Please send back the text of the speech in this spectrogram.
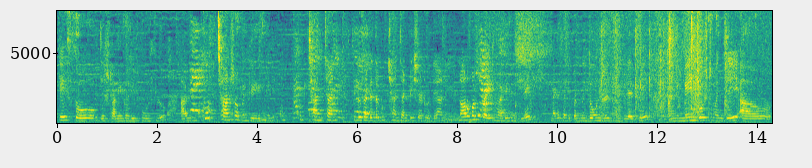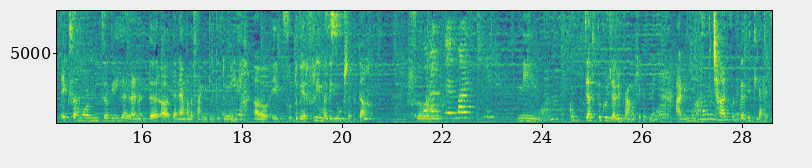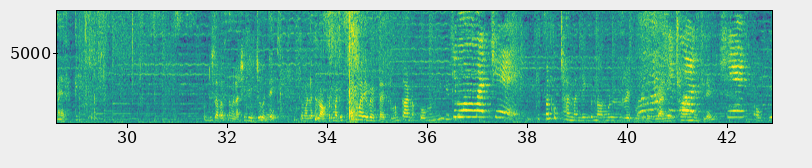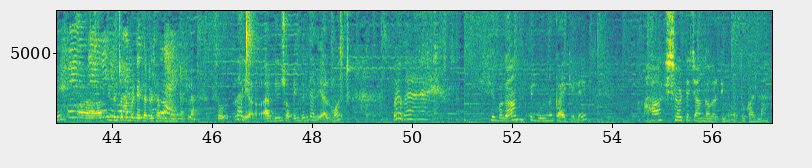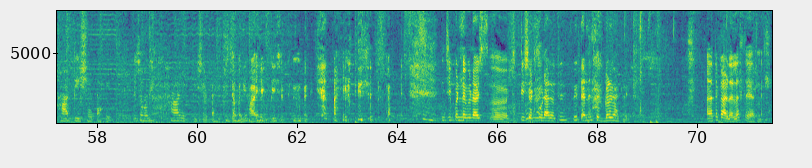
ओके सो जस्ट आम्ही घरी पोहोचलो आणि खूप छान शॉपिंग केली. म्हणजे खूप खूप छान छान. पिल्लूसाठी तर खूप छान छान टी शर्ट होते आणि नॉर्मल प्राईजमध्ये भेटले. माझ्यासाठी पण मी दोन ड्रेस घेतले ते आणि मेन गोष्ट म्हणजे एक्स अमाऊंटचं बिल झाल्यानंतर त्याने आम्हाला सांगितलं की तुम्ही एक फुटवेअर फ्रीमध्ये घेऊ शकता. सो मी खूप जास्त खुश झाली मी सांगू शकत नाही. आणि मी खूप छान फुटवेअर घेतले आहेत माझ्यासाठी. खूप दिवसापासून मला असे घ्यायचे होते. तर म्हटलं चला ऑफरमध्ये फ्रीमध्ये भेटताय तर मग का नको? म्हणून घेतलं. पण खूप छान म्हणजे एकदम नॉर्मल रेटमध्ये भेटले आणि छान भेटले. ओके अं, पिल्लूच्या पण बड्डेचा ड्रेस आम्ही घेऊन टाकला. सो झाली अर्धी शॉपिंग तरी झाली ऑलमोस्ट बाय बाय हे बघा पिल्लूनं काय केले? हा शर्ट त्याच्या अंगावरती होता तो काढला. हा टी शर्ट आहे. त्याच्यामध्ये हा एक टी शर्ट आहे. त्याच्यामध्ये हा एक टी शर्टमध्ये हा एक टी शर्ट आहे. जी पण नवीन टी शर्ट घेऊन आले होते ते त्याने सगळं घातले आणि आता काढायलाच तयार नाही.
